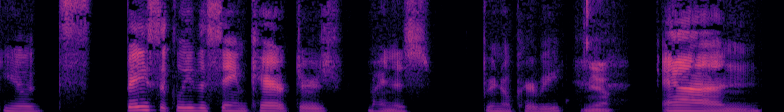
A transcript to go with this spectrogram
you know, it's basically the same characters minus Bruno Kirby. Yeah. And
